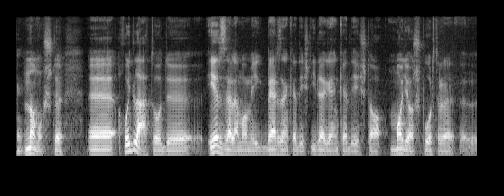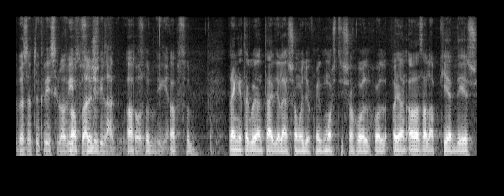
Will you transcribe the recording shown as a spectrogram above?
Igen. Na most, hogy látod, érzelem amíg berzenkedést, idegenkedést a magyar sportvezetők részéről a virtuális világtól? Abszolút, Igen. abszolút. Rengeteg olyan tárgyaláson vagyok még most is, ahol, ahol olyan az alapkérdés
